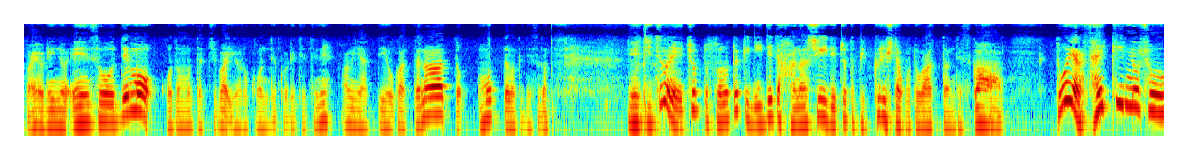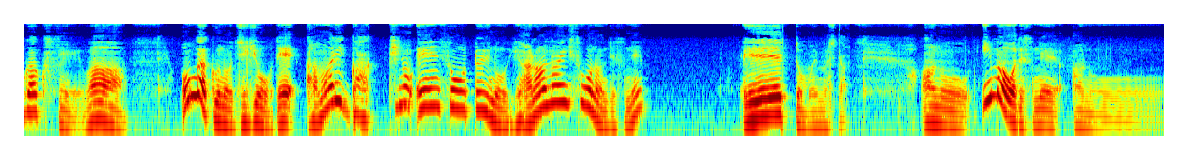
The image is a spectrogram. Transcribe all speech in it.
バイオリンの演奏でも子供たちは喜んでくれててね、あやってよかったなと思ったわけですが、え、実はね、ちょっとその時に出た話でちょっとびっくりしたことがあったんですが、どうやら最近の小学生は、音楽の授業であまり楽器の演奏というのをやらないそうなんですね。ええー、って思いました。あの、今はですね、あの、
